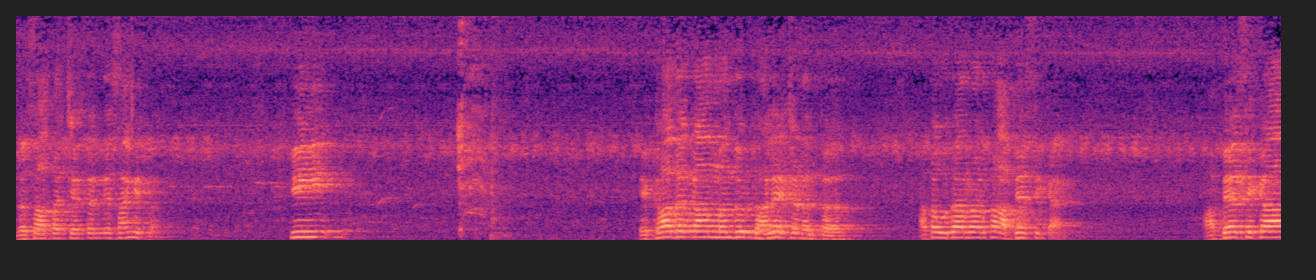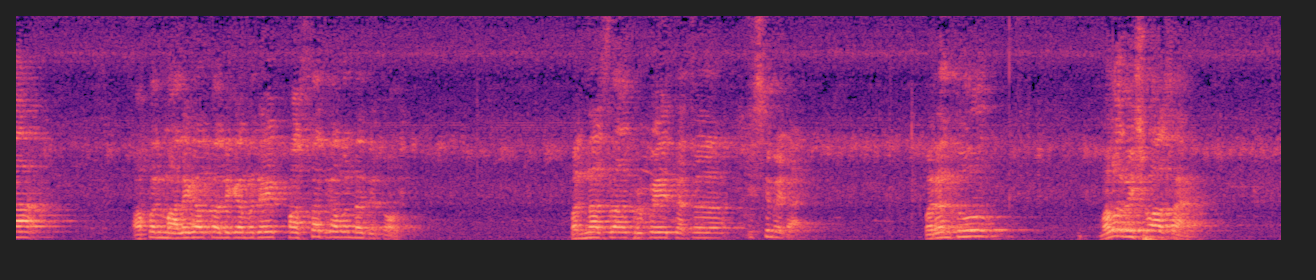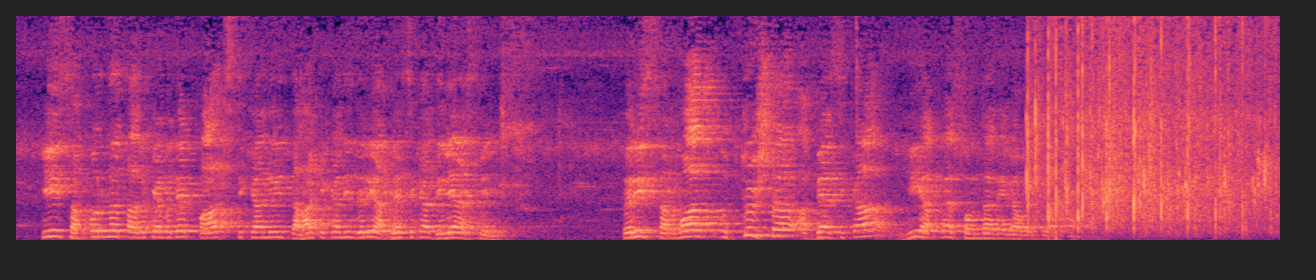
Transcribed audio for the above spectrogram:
जसं आता चैतन्य सांगितलं की एखादं काम मंजूर झाल्याच्यानंतर आता उदाहरणार्थ अभ्यासिका आहे. अभ्यासिका आपण मालेगाव तालुक्यामध्ये पाच सात गावांना देतो आहोत पन्नास लाख रुपये त्याचं इस्टिमेट आहे परंतु मला विश्वास आहे की संपूर्ण तालुक्यामध्ये पाच ठिकाणी दहा ठिकाणी जरी अभ्यासिका दिल्या असतील तरी सर्वात उत्कृष्ट अभ्यासिका ही आपल्या सोंदाने गावाची असणार.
